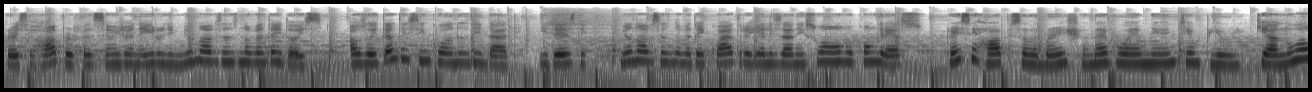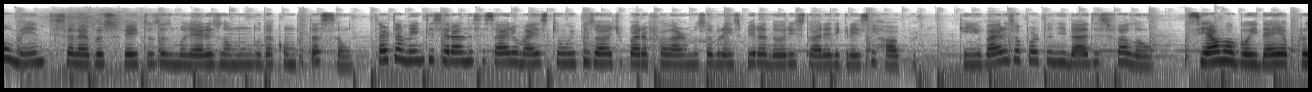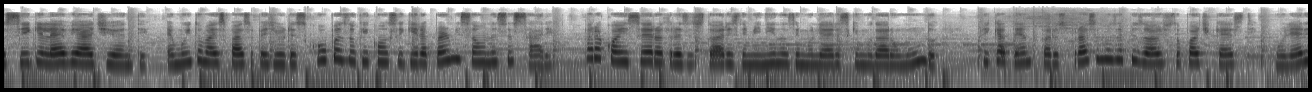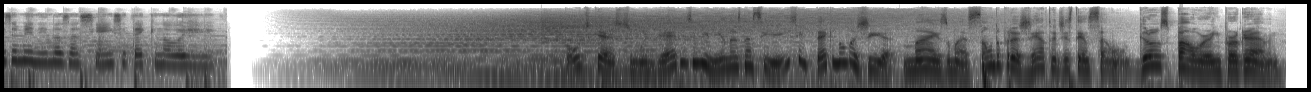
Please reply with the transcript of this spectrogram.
Royce Hopper faleceu em janeiro de 1992, aos 85 anos de idade, e desde 1994 é realizado em sua honra o congresso, Gracie Hop Celebration Nevoemnian Campiri, que anualmente celebra os feitos das mulheres no mundo da computação. Certamente será necessário mais que um episódio para falarmos sobre a inspiradora história de Gracie Hopper, que em várias oportunidades falou. Se é uma boa ideia, prossiga e leve-a adiante. É muito mais fácil pedir desculpas do que conseguir a permissão necessária. Para conhecer outras histórias de meninos e mulheres que mudaram o mundo, Fique atento para os próximos episódios do podcast Mulheres e Meninas na Ciência e Tecnologia. Podcast Mulheres e Meninas na Ciência e Tecnologia. Mais uma ação do projeto de extensão Girls Powering Program.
